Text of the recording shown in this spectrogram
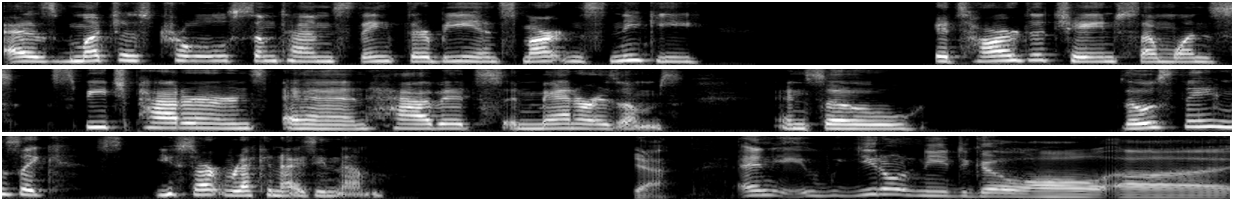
as much as trolls sometimes think they're being smart and sneaky it's hard to change someone's speech patterns and habits and mannerisms. And so those things like you start recognizing them. And you don't need to go all, uh,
